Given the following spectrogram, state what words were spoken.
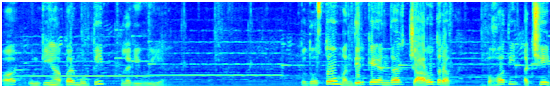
और उनकी यहाँ पर मूर्ति लगी हुई है। तो दोस्तों, मंदिर के अंदर चारों तरफ़ बहुत ही अच्छी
